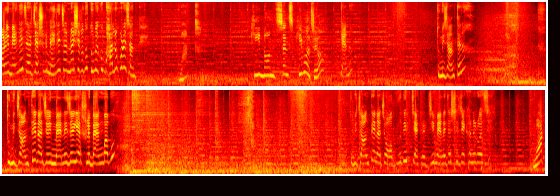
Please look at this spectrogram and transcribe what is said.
আর ওই ম্যানেজার যে আসলে ম্যানেজার নয় সেটা তো তুমি খুব ভালো করে জানতে। হোয়াট কি ননসেন্স কি বলছে তুমি জানতে না? তুমি জানতে না যে ওই ম্যানেজারই আসলে ব্যাংকবাবু? তুমি জানতে না যে অভ্রদীপ চ্যাটার্জি ম্যানেজার সে যেখানে রয়েছে? What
